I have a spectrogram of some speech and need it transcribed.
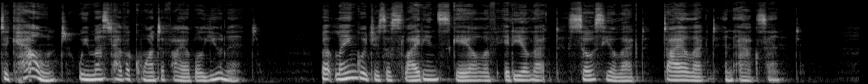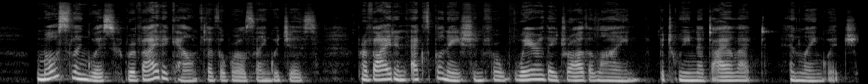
To count, we must have a quantifiable unit. But language is a sliding scale of idiolect, sociolect, dialect, and accent. Most linguists who provide account of the world's languages provide an explanation for where they draw the line between a dialect and language,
